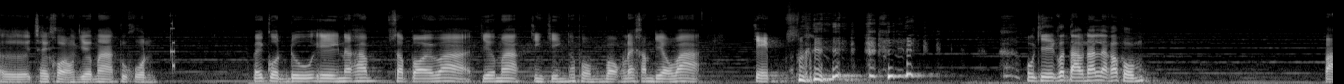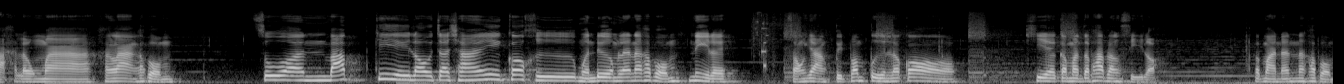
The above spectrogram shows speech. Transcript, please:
เออใช้ของเยอะมากทุกคน ไปกดดูเองนะครับสปอยว่าเยอะมากจริง ๆ ครับผมบอกได้คำเดียวว่า เจ็บ โอเคก็ตามนั้นแหละครับผมป่ะลงมาข้างล่างครับผม ส่วนบัฟที่เราจะใช้ก็คือเหมือนเดิมแล้วนะครับผมนี่เลยสองอย่างปิดป้อมปืนแล้วก็ เคลียร์กัมมันตภาพรังสีหรอ ประมาณนั้นนะครับผม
